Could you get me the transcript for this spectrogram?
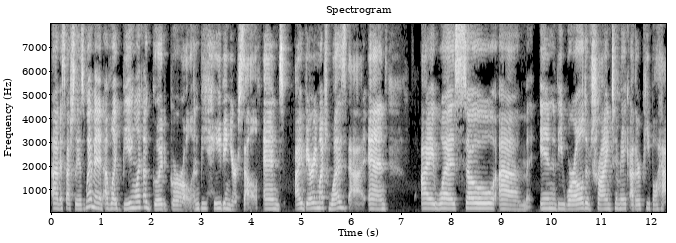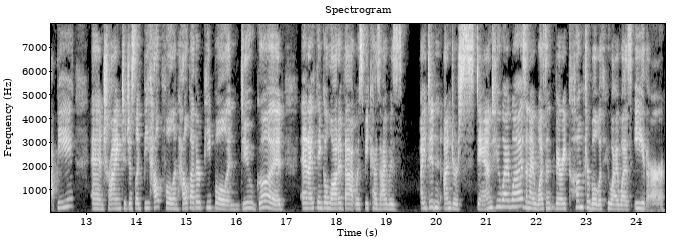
um, especially as women, of like being like a good girl and behaving yourself. And I very much was that. And I was so um, in the world of trying to make other people happy and trying to just like be helpful and help other people and do good. And I think a lot of that was because I was I didn't understand who I was and I wasn't very comfortable with who I was either.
